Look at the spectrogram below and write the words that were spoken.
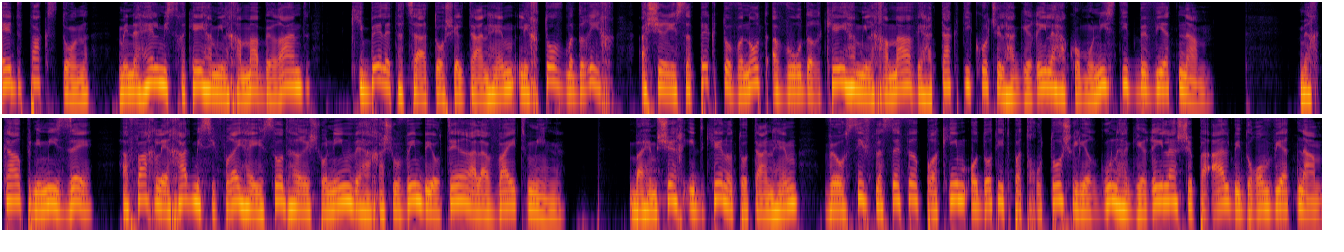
אד פקסטון, מנהל משחקי המלחמה בראנד, קיבל את הצעתו של טאנהם לכתוב מדריך אשר יספק תובנות עבור דרכי המלחמה והטקטיקות של הגרילה הקומוניסטית בווייטנאם. מחקר פנימי זה הפך לאחד מספרי היסוד הראשונים והחשובים ביותר על הווייט מין. בהמשך עדכן אותו טאנהם והוסיף לספר פרקים אודות התפתחותו של ארגון הגרילה שפעל בדרום וייטנאם,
